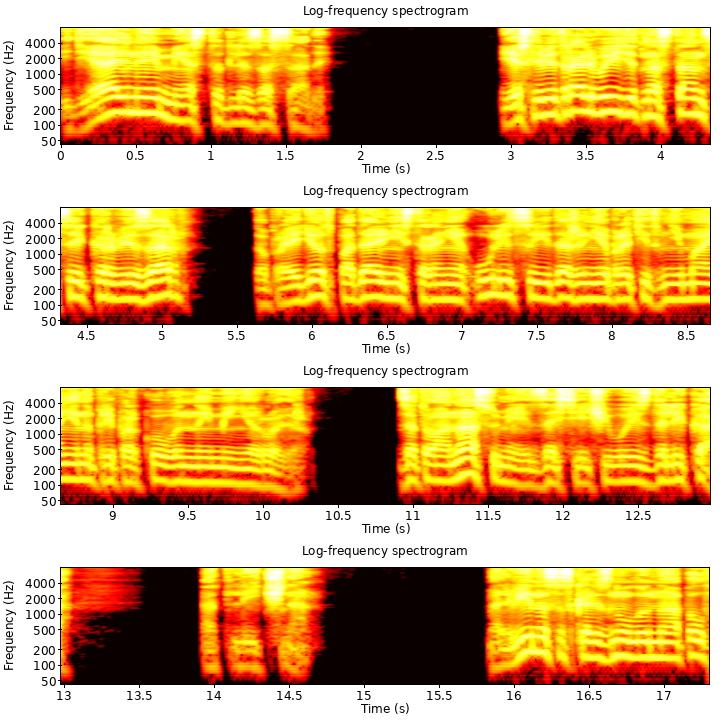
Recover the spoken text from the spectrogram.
Идеальное место для засады. Если Витраль выйдет на станции Карвизар, то пройдет по дальней стороне улицы и даже не обратит внимания на припаркованный мини-ровер. Зато она сумеет засечь его издалека. Отлично. Мальвина соскользнула на пол,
